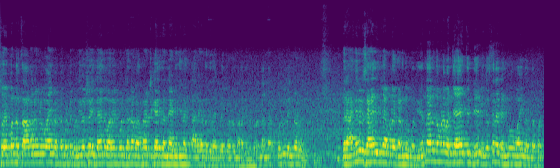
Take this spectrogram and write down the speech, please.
സ്വയംഭരണ സ്ഥാപനങ്ങളുമായി ബന്ധപ്പെട്ട് പ്രതിപക്ഷം ഇല്ല എന്ന് പറയുമ്പോൾ തന്നെ ഭരണകക്ഷിക്കാർ തന്നെ അടിക്കുന്ന കാലഘട്ടത്തിൽ ഏറ്റവും നടക്കുന്നു ഇവിടെ നല്ല പൊതുവിൽ എല്ലാവരും എന്നാൽ അങ്ങനെ ഒരു സാഹചര്യത്തിൽ നമ്മൾ കടന്നു പോകുന്നത്. എന്നാലും നമ്മുടെ പഞ്ചായത്തിന്റെ വികസന രംഗവുമായി ബന്ധപ്പെട്ട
